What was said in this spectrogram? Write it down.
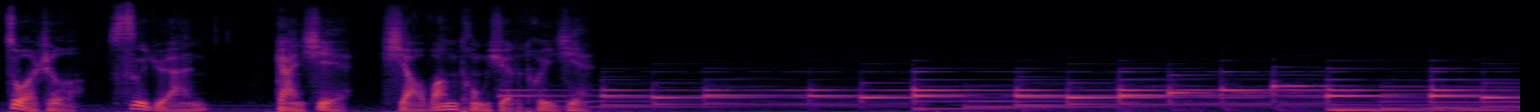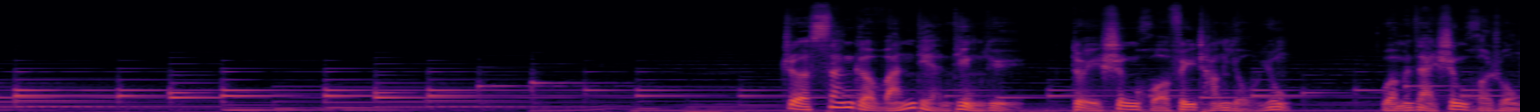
作者思源，感谢小汪同学的推荐。这三个晚点定律对生活非常有用，我们在生活中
